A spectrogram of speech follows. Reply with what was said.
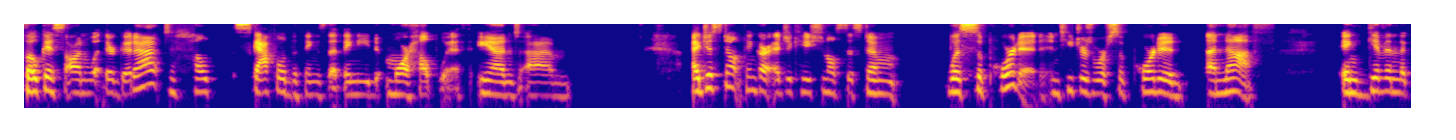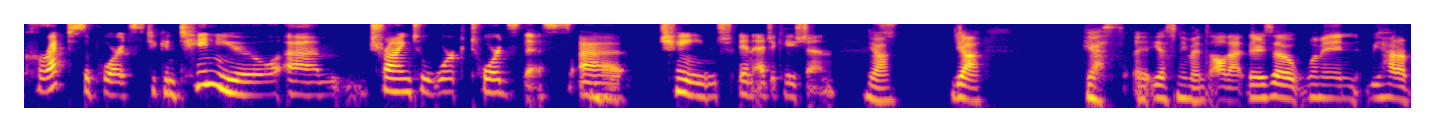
focus on what they're good at to help scaffold the things that they need more help with. And um, I just don't think our educational system was supported and teachers were supported enough and given the correct supports to continue um, trying to work towards this uh, mm-hmm. change in education. Yeah. Yeah. Yes, uh, yes, Neiman to all that. There's a woman we had a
